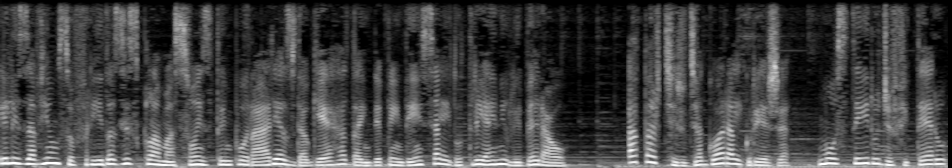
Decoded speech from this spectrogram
eles haviam sofrido as exclamações temporárias da Guerra da Independência e do Triênio Liberal. A partir de agora a igreja, Mosteiro de Fitero,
